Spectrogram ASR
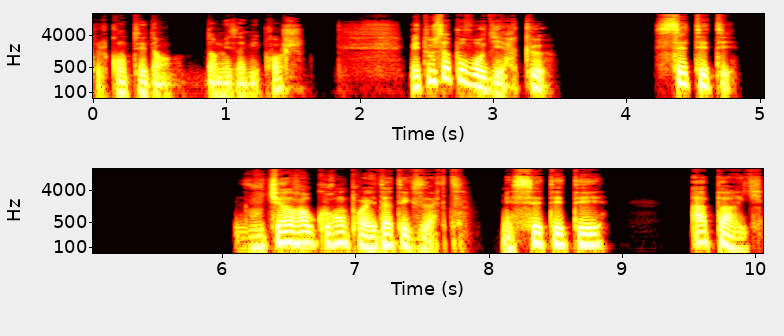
de le compter dans, dans mes amis proches. Mais tout ça pour vous dire que cet été, je vous tiendra au courant pour les dates exactes, mais cet été, à Paris,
